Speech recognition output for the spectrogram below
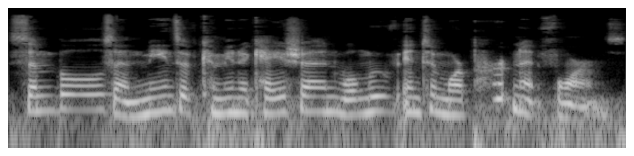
symbols, and means of communication will move into more pertinent forms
